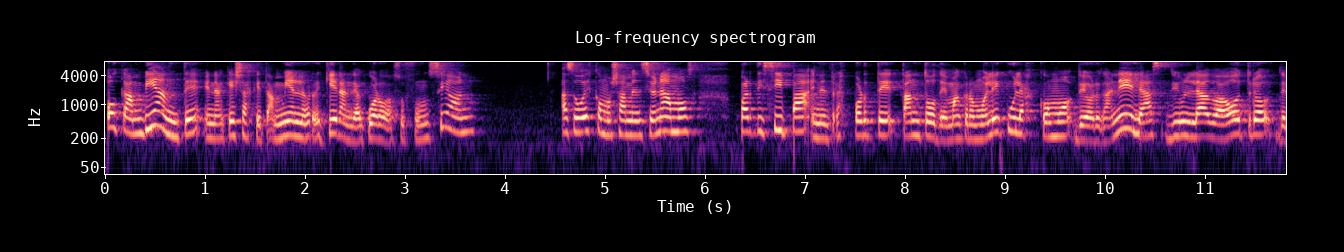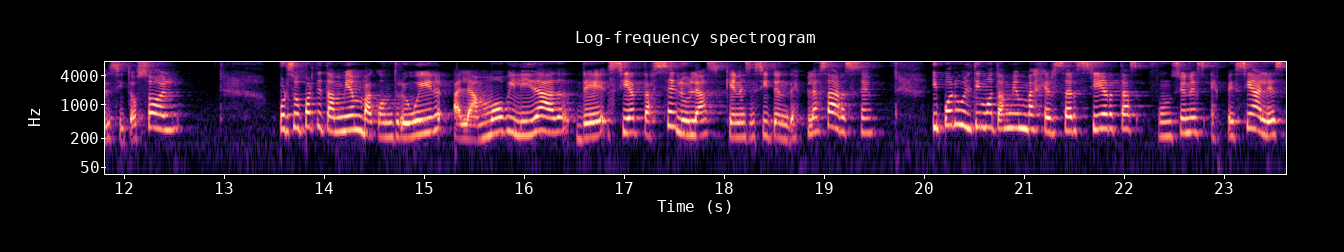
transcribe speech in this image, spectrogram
o cambiante en aquellas que también lo requieran de acuerdo a su función. A su vez, como ya mencionamos, participa en el transporte tanto de macromoléculas como de organelas de un lado a otro del citosol. Por su parte también va a contribuir a la movilidad de ciertas células que necesiten desplazarse Y por último, también va a ejercer ciertas funciones especiales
